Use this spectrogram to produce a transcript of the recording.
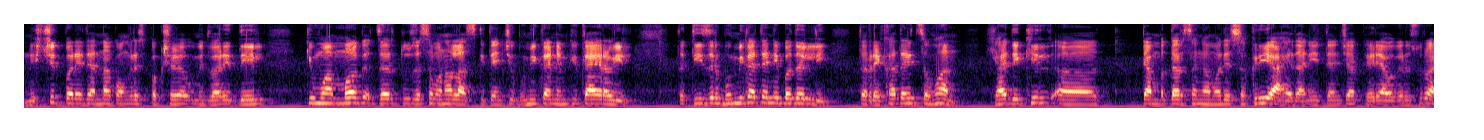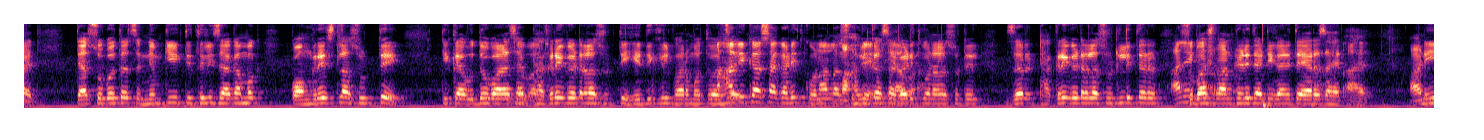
निश्चितपणे त्यांना काँग्रेस पक्ष उमेदवारी देईल. किंवा मग जर तू जसं म्हणालास की त्यांची भूमिका नेमकी काय राहील तर ती जर भूमिका त्यांनी बदलली तर रेखाताई चव्हाण ह्या देखील त्या मतदारसंघामध्ये सक्रिय आहेत आणि त्यांच्या फेऱ्या वगैरे सुरू आहेत. त्यासोबतच नेमकी तिथली जागा मग काँग्रेसला सुटते. की काय उद्धव बाळासाहेब ठाकरे गटाला सुटते हे देखील फार महत्वाचं. महाविकास आघाडीत कोणाला सुटेल महाविकास आघाडीत कोणाला सुटेल? जर ठाकरे गटाला सुटली तर सुभाष वानखेडे त्या ठिकाणी तयारच आहेत. आणि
